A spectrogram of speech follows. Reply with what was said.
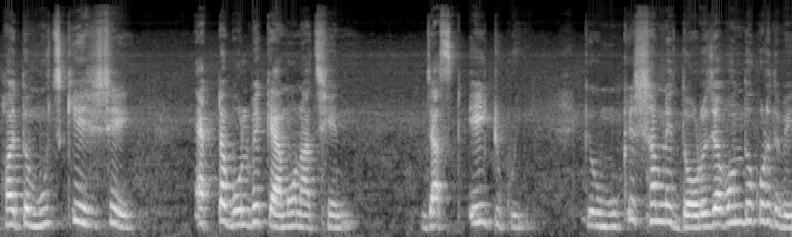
হয়তো মুচকি হেসে একটা বলবে কেমন আছেন? জাস্ট এইটুকুই। কেউ মুখের সামনে দরজা বন্ধ করে দেবে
